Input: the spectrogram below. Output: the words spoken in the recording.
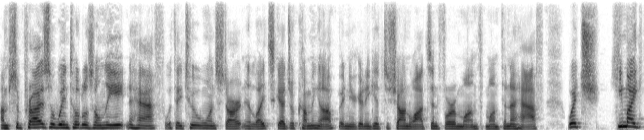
I'm surprised the win total is only eight and a half with a two one start and a light schedule coming up, and you're going to get to Deshaun Watson for a month, month and a half, which he might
